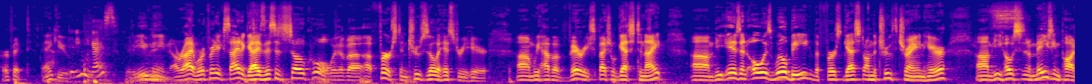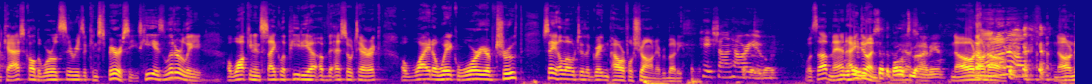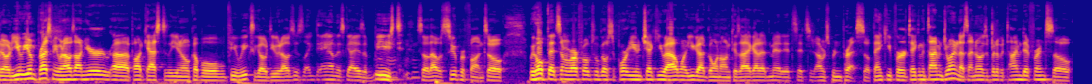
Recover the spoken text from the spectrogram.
Perfect. Thank you. Good evening, guys. Good evening. All right, we're pretty excited, guys. This is so cool. We have a, a first in Truthzilla history here. Um, we have a very special guest tonight. Um, he is and always will be the first guest on the Truth Train here. Um, he hosts an amazing podcast called the World Series of Conspiracies. He is literally a walking encyclopedia of the esoteric, a wide awake warrior of truth. Say hello to the great and powerful Sean, everybody. Hey, Sean, how are you? What's up, man? How you doing? set the bar Yes. too high, man. No, no, No, no, no, no, no. You you impressed me when I was on your uh, podcast, you know, a couple few weeks ago, dude. I was just like, damn, this guy is a beast. So that was super fun. So we hope that some of our folks will go support you and check you out what you got going on because I gotta admit, it's it's I'm just impressed. So thank you for taking the time and joining us. I know it's a bit of a time difference, so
